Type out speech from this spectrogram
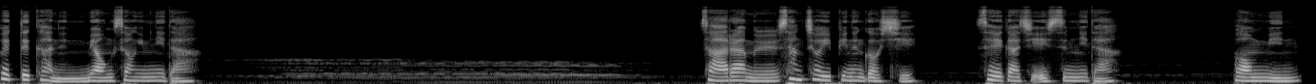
획득하는 명성입니다. 사람을 상처 입히는 것이 세 가지 있습니다. 범민,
